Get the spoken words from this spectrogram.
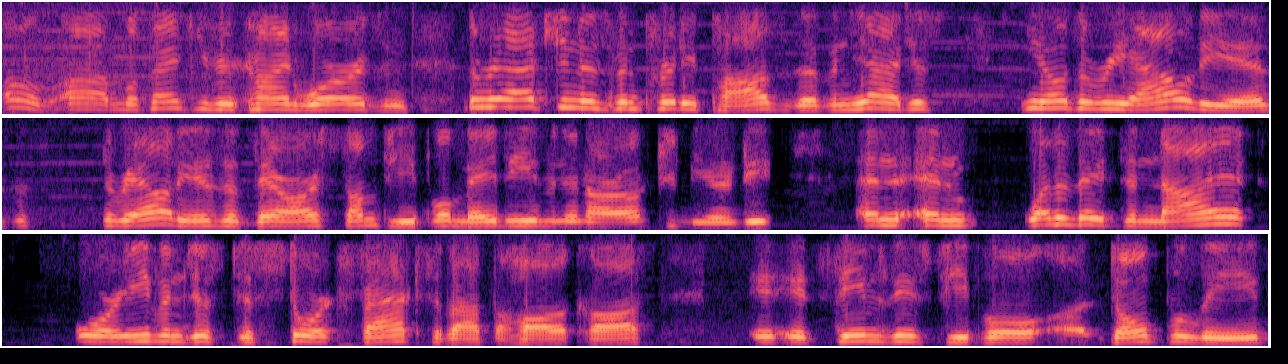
Oh, um, well, thank you for your kind words. And the reaction has been pretty positive. And yeah, just you know, the reality is the reality is that there are some people, maybe even in our own community, and and whether they deny it or even just distort facts about the Holocaust, it, it seems these people uh, don't believe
